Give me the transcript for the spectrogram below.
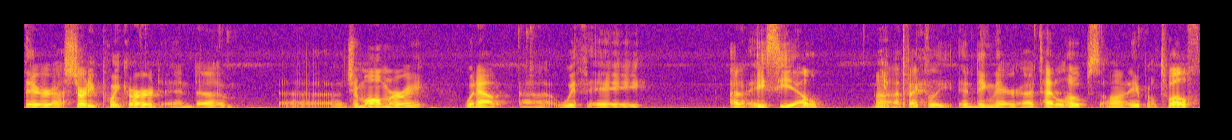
their uh, starting point guard and um uh, Jamal Murray went out uh, with a I don't know, ACL, uh, effectively ending their uh, title hopes on April 12th.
